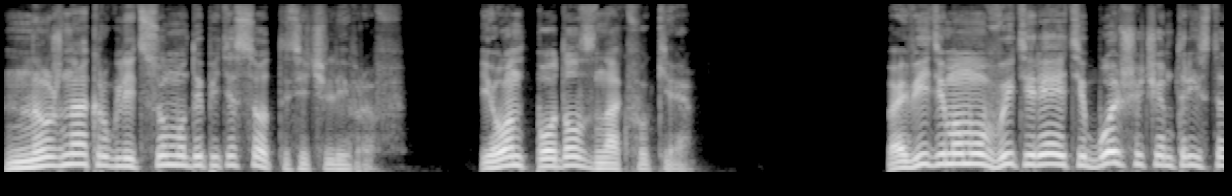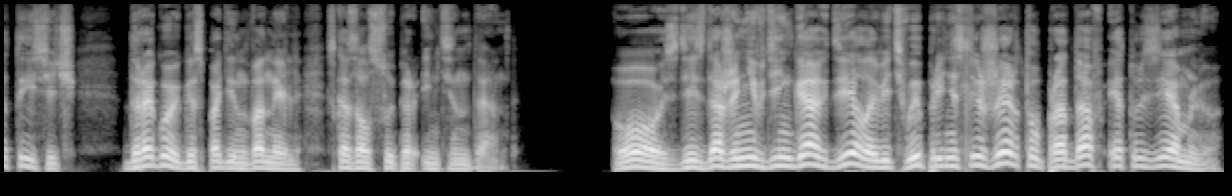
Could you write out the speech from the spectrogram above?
Нужно округлить сумму до 500 тысяч ливров. И он подал знак Фуке. «По-видимому, вы теряете больше, чем 300 тысяч, дорогой господин Ванель», — сказал суперинтендант. «О, здесь даже не в деньгах дело, ведь вы принесли жертву, продав эту землю.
